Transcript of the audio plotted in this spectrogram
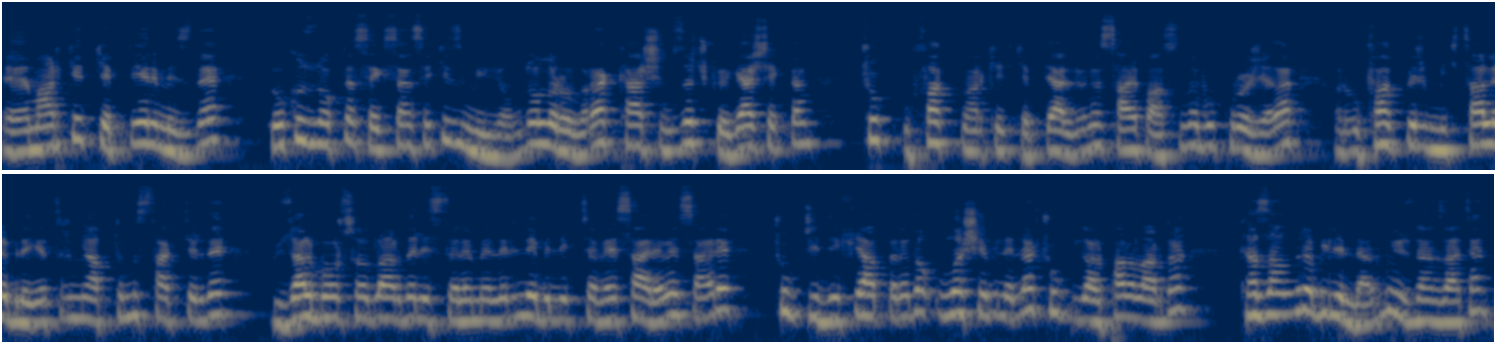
E, market cap değerimizde 9.88 milyon dolar olarak karşımıza çıkıyor. Gerçekten çok ufak market cap değerlerine sahip aslında bu projeler. Hani ufak bir miktarla bile yatırım yaptığımız takdirde güzel borsalarda listelemeleriyle birlikte vesaire vesaire çok ciddi fiyatlara da ulaşabilirler. Çok güzel paralarda kazandırabilirler. Bu yüzden zaten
